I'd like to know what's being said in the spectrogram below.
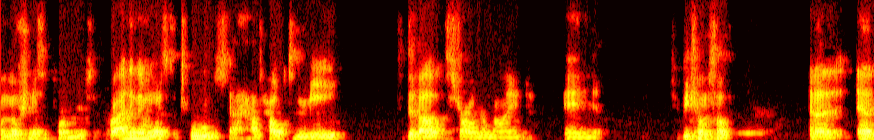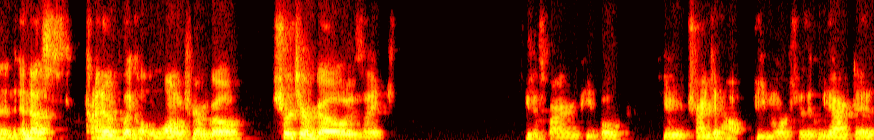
emotional support groups, providing them with the tools that have helped me to develop a stronger mind and to become self and I, and and that's kind of like a long term goal. Short term goal is like keep inspiring people to try and get out, be more physically active,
